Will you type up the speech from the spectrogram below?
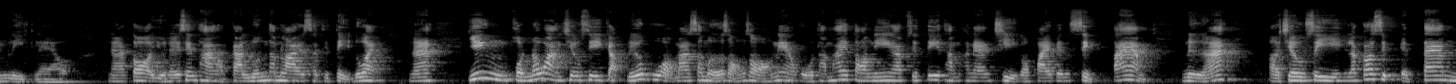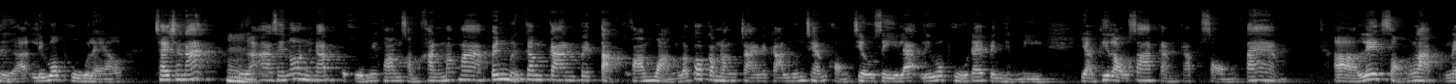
มลีกแล้ว นะก็อยู่ในเส้นทางของการลุ้นทำลายสถิติด้วยนะยิ่งผลระหว่างเชลซีกับลิเวอร์พูลออกมาเสมอ 2-2 เนี่ยโอ้โหทำให้ตอนนี้ครับซิตี้ทำคะแนนฉีกออกไปเป็น 10 แต้มเหนือเอ่อเชลซีแล้วก็ 11 แต้มเหนือลิเวอร์พูลแล้วชัยชนะอืมเหนืออาร์เซนอลครับโอ้โหมีความสำคัญมาก ๆ เป็นเหมือนกำการไปตัดความหวัง แล้วก็กำลังใจในการลุ้นแชมป์ของเชลซีและลิเวอร์พูลได้เป็นอย่างดี อย่างที่เราทราบกันครับ 2 แต้มอ่า เลข 2 หลักใน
